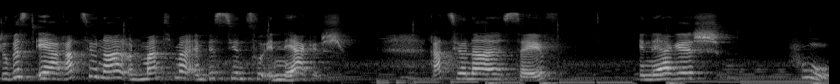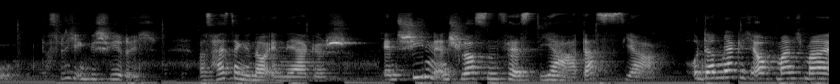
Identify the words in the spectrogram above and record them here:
Du bist eher rational und manchmal ein bisschen zu energisch. Rational, safe. Energisch, puh, das finde ich irgendwie schwierig. Was heißt denn genau energisch? Entschieden, entschlossen, fest. Ja, das ja. Und dann merke ich auch manchmal,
